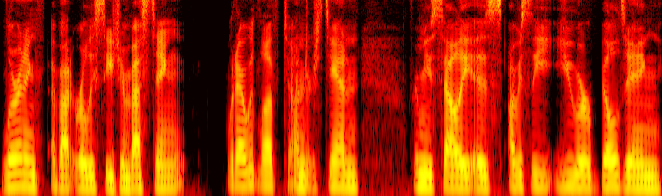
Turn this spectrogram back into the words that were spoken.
learning about early stage investing. What I would love to understand from you, Sallie, is obviously you are building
